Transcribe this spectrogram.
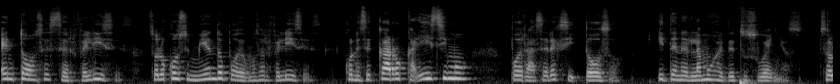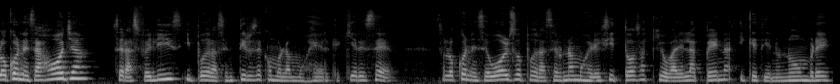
entonces ser felices. Solo consumiendo podemos ser felices. Con ese carro carísimo podrás ser exitoso y tener la mujer de tus sueños. Solo con esa joya serás feliz y podrás sentirse como la mujer que quieres ser. Solo con ese bolso podrás ser una mujer exitosa que vale la pena y que tiene un hombre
